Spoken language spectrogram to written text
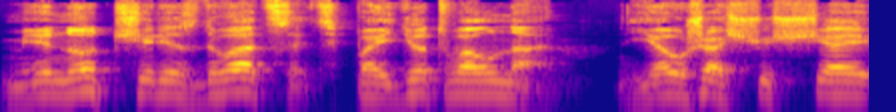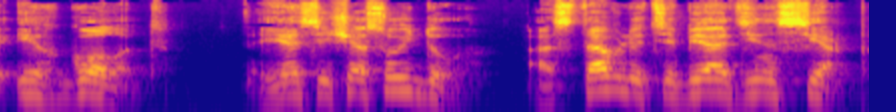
«Минут через двадцать пойдет волна. Я уже ощущаю их голод. Я сейчас уйду. Оставлю тебе один серп.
